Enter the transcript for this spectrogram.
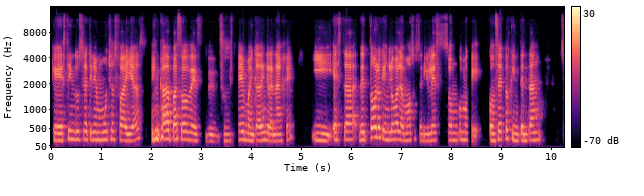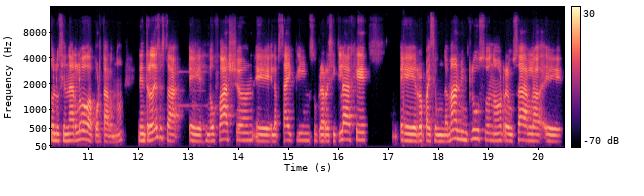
que esta industria tiene muchas fallas en cada paso de, su sistema, en cada engranaje, y esta, de todo lo que engloba la moda sostenible son como que conceptos que intentan solucionarlo o aportar, ¿no? Dentro de eso está eh, slow fashion, eh, el upcycling, suprarreciclaje, eh, ropa de segunda mano incluso, ¿no? Reusarla, eh,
